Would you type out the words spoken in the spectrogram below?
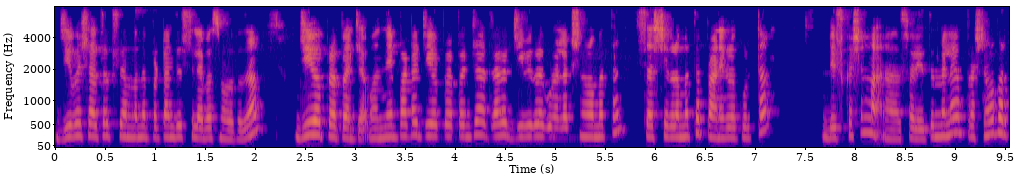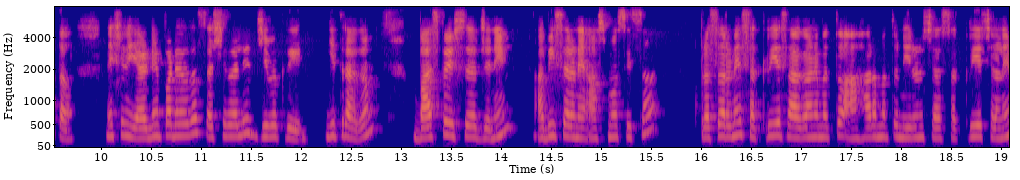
ಜೀವಶಾಸ್ತ್ರಕ್ಕೆ ಸಂಬಂಧಪಟ್ಟಂತೆ ಸಿಲೆಬಸ್ ನೋಡೋದ ಜೀವ ಪ್ರಪಂಚ ಒಂದನೇ ಪಾಠ ಜೀವ ಪ್ರಪಂಚ ಅದ್ರಾಗ ಜೀವಿಗಳ ಗುಣಲಕ್ಷಣಗಳು ಮತ್ತು ಸಸ್ಯಗಳು ಮತ್ತು ಪ್ರಾಣಿಗಳ ಕುರಿತ ಡಿಸ್ಕಷನ್ ಸಾರಿ ಇದ್ರ ಮೇಲೆ ಪ್ರಶ್ನೆಗಳು ಬರ್ತಾವ. ನೆಕ್ಸ್ಟ್ ಎರಡನೇ ಪಾಠ ಯಾವ್ದು? ಸಸ್ಯಗಳಲ್ಲಿ ಜೀವಕ್ರಿಯೆ. ಇದ್ರಾಗ ಬಾಷ್ಪ ವಿಸರ್ಜನೆ ಅಭಿಸರಣೆ ಆಸ್ಮೋಸಿಸ್ ಪ್ರಸರಣೆ, ಸಕ್ರಿಯ ಸಾಗಣೆ ಮತ್ತು ಆಹಾರ ಮತ್ತು ನೀರಿನ ಸಕ್ರಿಯ ಚಲನೆ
